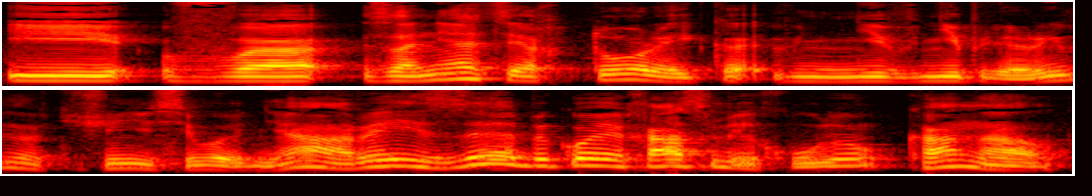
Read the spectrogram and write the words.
и в занятиях Торой в непрерывно в течение всего дня рейзе бекоя хасми хулю канал.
